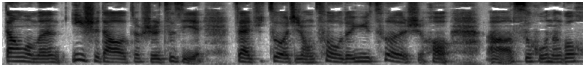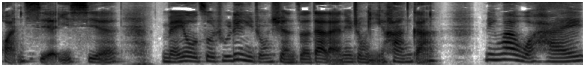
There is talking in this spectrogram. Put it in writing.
当我们意识到就是自己在做这种错误的预测的时候，呃，似乎能够缓解一些没有做出另一种选择带来那种遗憾感。另外，我还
